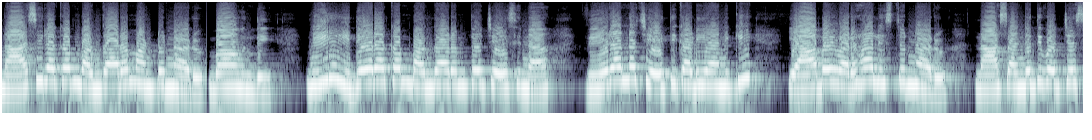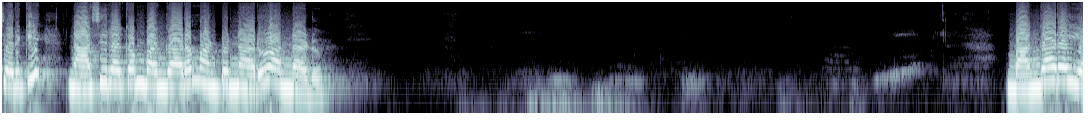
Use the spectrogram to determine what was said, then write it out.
నాసి రకం బంగారం అంటున్నారు. బావుంది. మీరు ఇదే రకం బంగారంతో చేసిన వీరన్న చేతి కడియానికి యాభై వరహాలు ఇస్తున్నారు. నా సంగతి వచ్చేసరికి నాసి రకం బంగారం అంటున్నారు అన్నాడు. బంగారయ్య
